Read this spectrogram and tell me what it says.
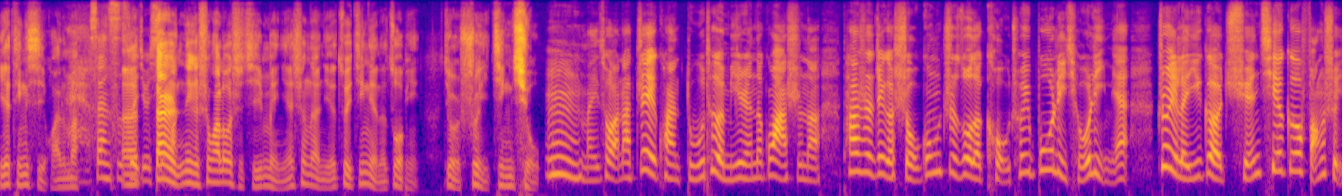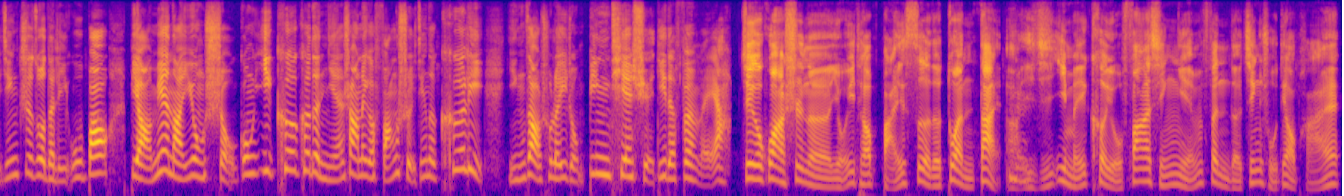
也挺喜欢的嘛。哎三四呃岁就喜欢，但是那个施华洛世奇每年圣诞节最经典的作品就是水晶球。嗯嗯，没错。那这款独特迷人的挂饰呢，它是这个手工制作的口吹玻璃球里面缀了一个全切割仿水晶制作的礼物包，表面呢用手工一颗颗的粘上那个仿水晶的颗粒，营造出了一种冰天雪地的氛围啊。这个挂饰呢，有一条白色的缎带啊，嗯以及一枚刻有发行年份的金属吊牌，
